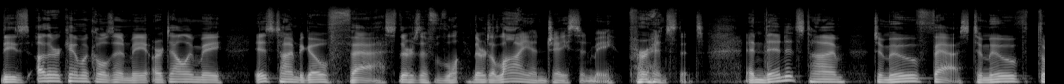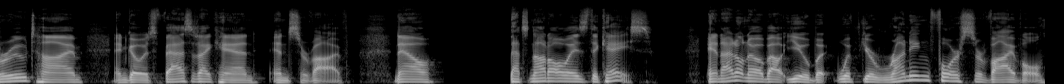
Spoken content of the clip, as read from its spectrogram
these other chemicals in me are telling me it's time to go fast. There's a there's a lion chasing me, for instance. And then it's time to move fast, to move through time and go as fast as I can and survive. Now, that's not always the case. And I don't know about you, but if you're running for survival,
